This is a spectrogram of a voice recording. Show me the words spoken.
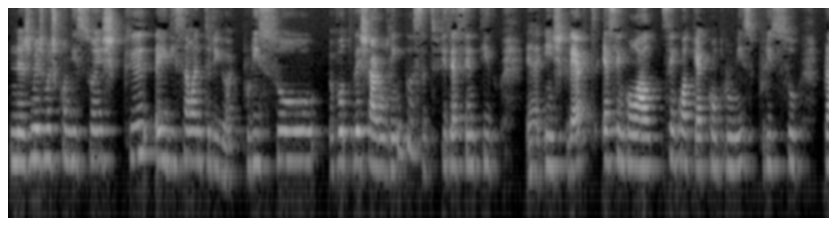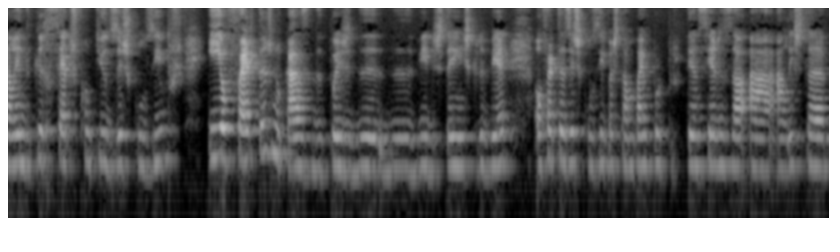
nas mesmas condições que a edição anterior. Por isso, vou-te deixar o link, se te fizer sentido, uh, inscreve-te. É sem, sem qualquer compromisso, por isso, para além de que recebes conteúdos exclusivos e ofertas, no caso de depois de, de vires te inscrever, ofertas exclusivas também por pertenceres à, à, à lista,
